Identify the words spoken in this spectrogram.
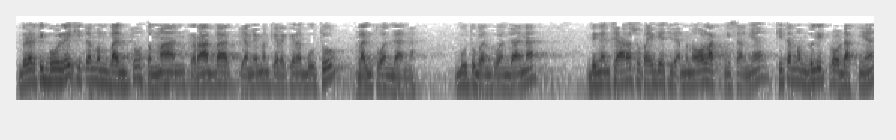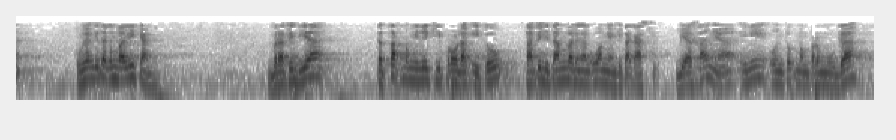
Berarti boleh kita membantu teman, kerabat yang memang kira-kira butuh bantuan dana. Butuh bantuan dana dengan cara supaya dia tidak menolak misalnya kita membeli produknya kemudian kita kembalikan. Berarti dia tetap memiliki produk itu tapi ditambah dengan uang yang kita kasih. Biasanya ini untuk mempermudah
